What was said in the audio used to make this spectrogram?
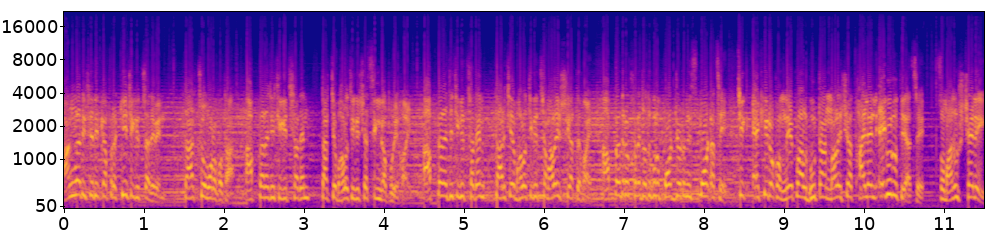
বাংলাদেশেরকে আপনারা কি চিকিৎসা দেবেন? তার চেয়ে বড় কথা, আপনারা যে চিকিৎসা দেন, তার চেয়ে ভালো চিকিৎসা সিঙ্গাপুরে হয়। আপনারা যে চিকিৎসা দেন, তার চেয়ে ভালো চিকিৎসা মালয়েশিয়াতে হয়। আপনাদের ওখানে যতগুলো পর্যটন স্পট আছে, ঠিক একই রকম নেপাল, ভুটান, মালয়েশিয়া, থাইল্যান্ড, এগুলোতে আছে। তো মানুষ চাইলেই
